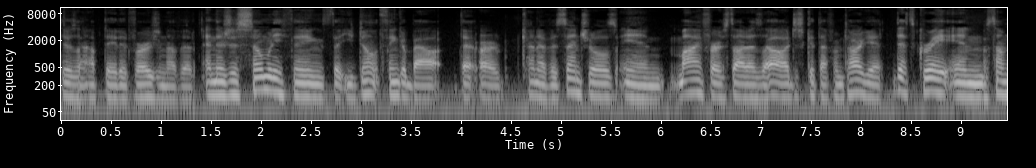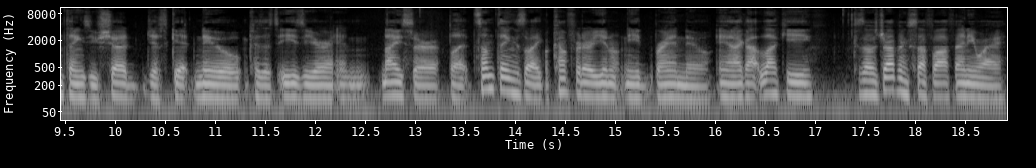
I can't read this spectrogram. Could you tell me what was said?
there's an updated version of it. And there's just so many things that you don't think about that are kind of essentials. And my first thought is like, oh, I'll just get that from Target. That's great. And some things you should just get new because it's easier and nicer. But some things like a comforter, you don't need brand new. And I got lucky because I was dropping stuff off anyway.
